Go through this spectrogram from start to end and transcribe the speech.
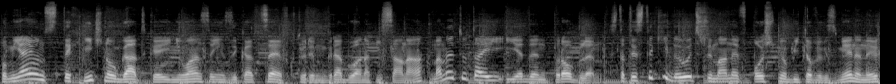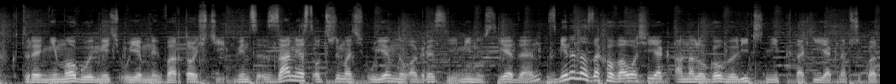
Pomijając techniczną gadkę i niuanse języka C, w którym gra była napisana, mamy tutaj jeden problem. Statystyki były trzymane w 8-bitowych zmiennych, które nie mogły mieć ujemnych wartości, więc zamiast otrzymać ujemną agresję minus 1, zmienna zachowała się jak analogowy licznik, taki jak na przykład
